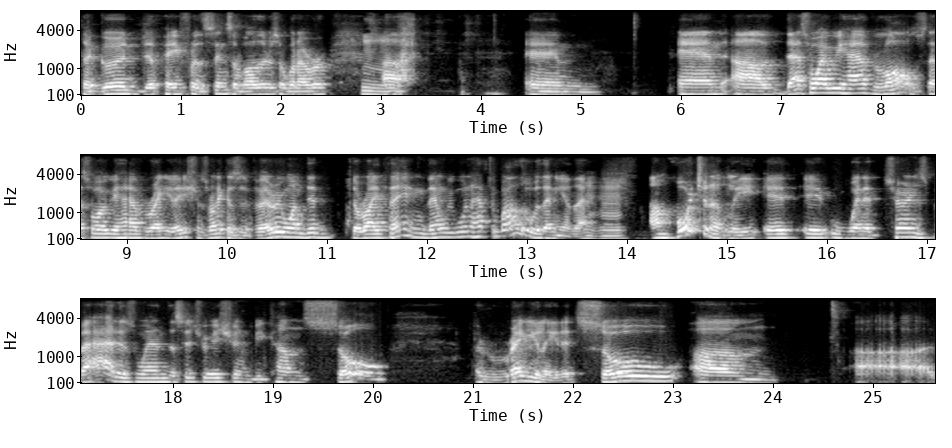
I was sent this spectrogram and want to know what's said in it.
the good pay for the sins of others or whatever. Uh, and and uh, that's why we have laws. That's why we have regulations, right? Because if everyone did the right thing, then we wouldn't have to bother with any of that. Mhm. Unfortunately, it, it when it turns bad is when the situation becomes so regulated, so um, uh,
